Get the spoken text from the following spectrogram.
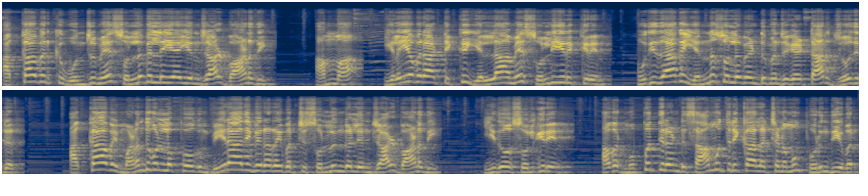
அக்காவிற்கு ஒன்றுமே சொல்லவில்லையே என்றாள் வானதி. அம்மா இளையவராட்டிக்கு எல்லாமே சொல்லியிருக்கிறேன். புதிதாக என்ன சொல்ல வேண்டும் என்று கேட்டார் ஜோதிடர். அக்காவை மணந்து கொள்ளப் போகும் வீராதி வீரரை பற்றி சொல்லுங்கள் என்றாள் வானதி. இதோ சொல்கிறேன். அவர் முப்பத்தி ரெண்டு சாமுத்திரிகா லட்சணமும் பொருந்தியவர்.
